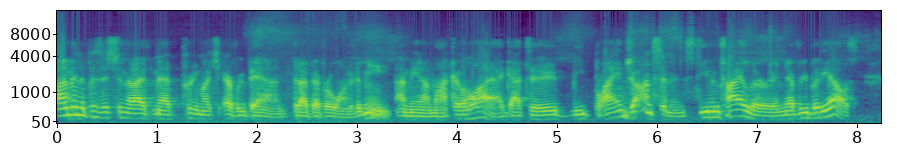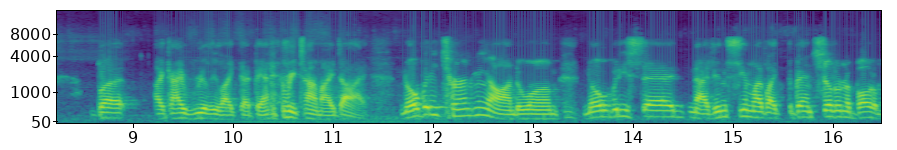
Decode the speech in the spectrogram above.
I'm in a position that I've met pretty much every band that I've ever wanted to meet. I mean, I'm not gonna lie. I got to meet Brian Johnson and Steven Tyler and everybody else. But like I really like that band every time I die. Nobody turned me on to them. Nobody said, no, I didn't see them live. Like the band Children of Bodom,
